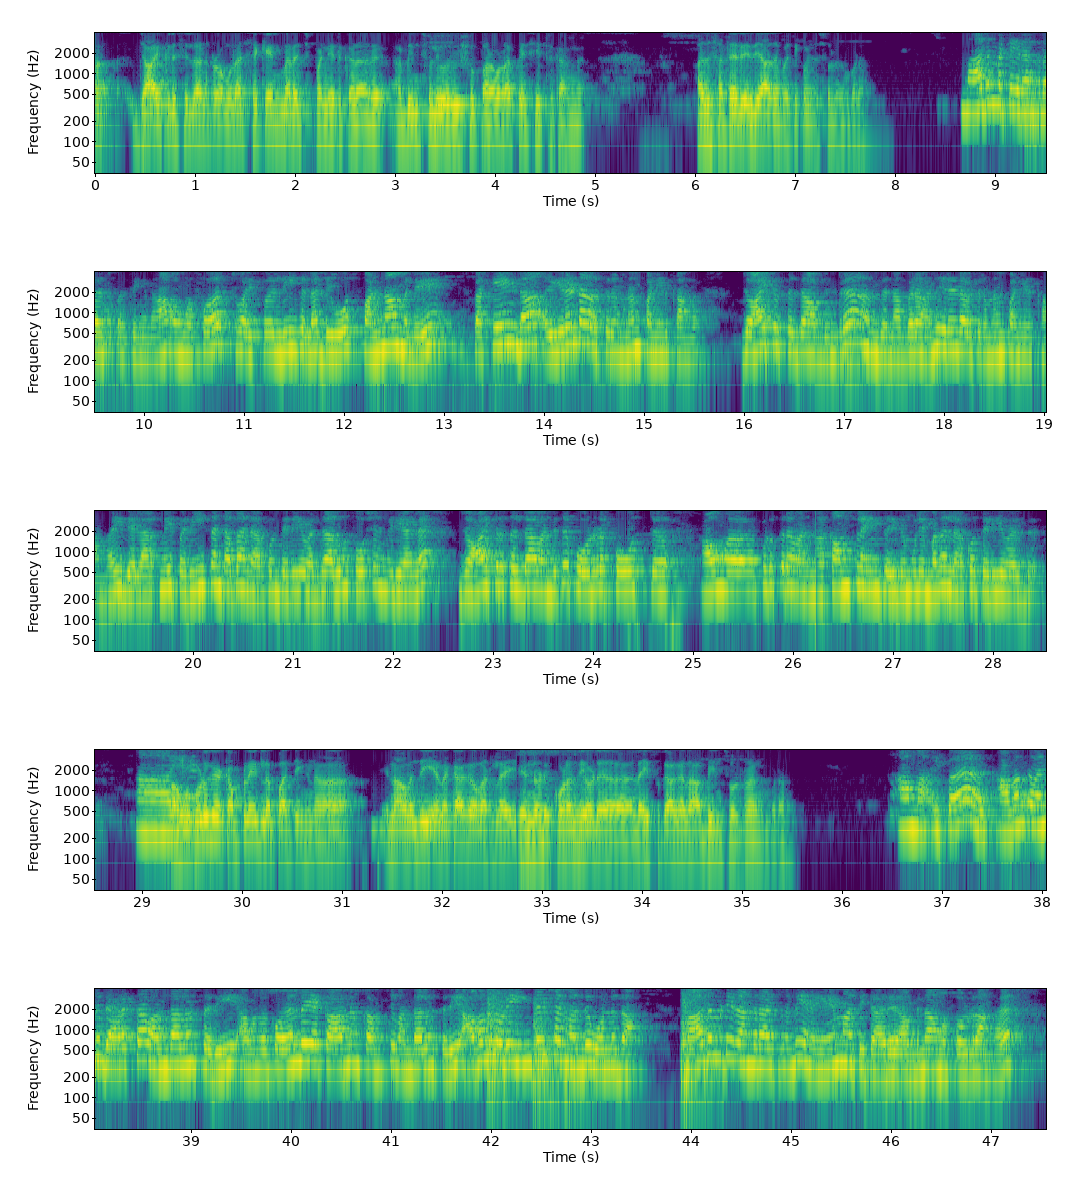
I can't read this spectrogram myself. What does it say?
ஜாய் கிறிசிலான்றவங்கள செகண்ட் மேரேஜ் பண்ணியிருக்கிறாரு அப்படின்னு சொல்லி ஒரு இஷ்யூ பரவலாக பேசிகிட்டு இருக்காங்க. அது சட்ட ரீதியாக அதை பற்றி கொஞ்சம் சொல்லுங்கள் மேடம் மாதம்பட்டி ரங்கராஜ் பார்த்தீங்கன்னா அவங்க ஃபர்ஸ்ட் ஒய்ஃபை லீகலாக டிவோர்ஸ் பண்ணாமலே செகண்டாக இரண்டாவது திருமணம் பண்ணியிருக்காங்க ஜாய் கிறிஸ்டல்டா அப்படின்ற அந்த நபரை வந்து இரண்டாவது திருமணம் பண்ணியிருக்காங்க. இது எல்லாருக்குமே இப்போ ரீசெண்டாக தான் எல்லாருக்கும் தெரிய வருது. அதுவும் சோஷியல் மீடியாவில் ஜாய் கிறிஸ்டல்டா வந்துட்டு போடுற போஸ்ட் அவங்க கொடுக்குற கம்ப்ளைண்ட்ஸ் இது மூலியமாக தான் எல்லாருக்கும் தெரிய வருது. அவங்க கொடுக்குற கம்ப்ளைண்ட்டில் பார்த்தீங்கன்னா நான் வந்து எனக்காக வரல என்னோட குழந்தையோட லைஃபுக்காக தான் அப்படின்னு சொல்கிறாங்க மேடம் ஆமா இப்ப அவங்க வந்து டைரக்டா வந்தாலும் சரி அவங்க குழந்தைய காரணம் காமிச்சு வந்தாலும் சரி அவங்களுடைய இன்டென்ஷன் வந்து ஒண்ணுதான். மாதம்பட்டி ரங்கராஜ் வந்து என்னை ஏமாத்திட்டாரு அப்படின்னு தான் அவங்க சொல்றாங்க.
